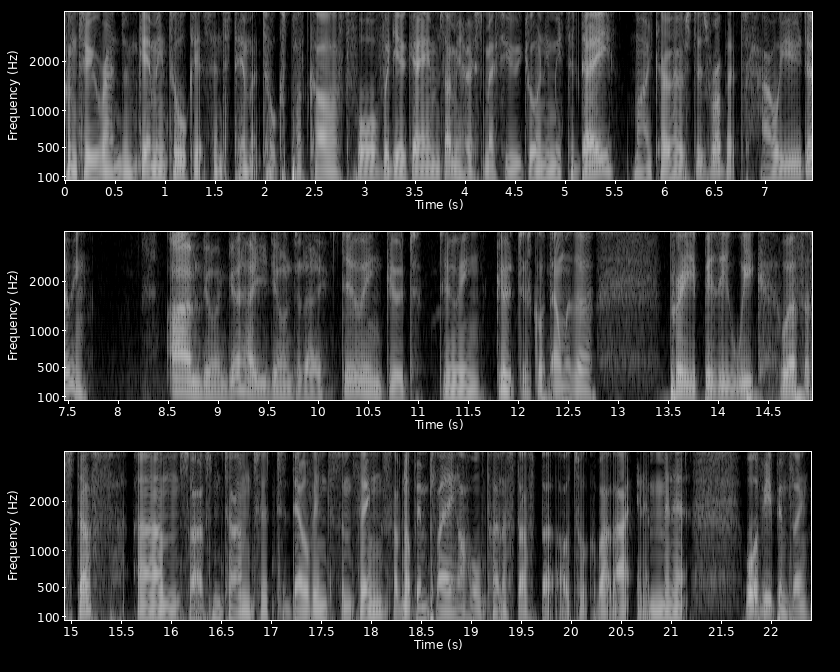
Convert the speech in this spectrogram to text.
welcome to Random Gaming Talk. It's Entertainment Talks podcast for video games. I'm your host Matthew. Joining me today, my co-host is Robert. How are you doing? I'm doing good. How are you doing today? Doing good. Doing good. Just got done with a pretty busy week worth of stuff. Um, so I have some time to, to delve into some things. I've not been playing a whole ton of stuff, but I'll talk about that in a minute. What have you been playing?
